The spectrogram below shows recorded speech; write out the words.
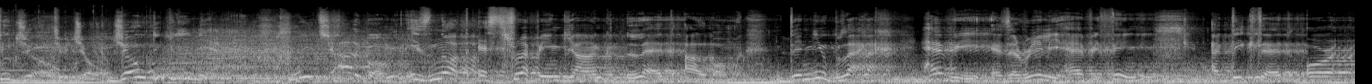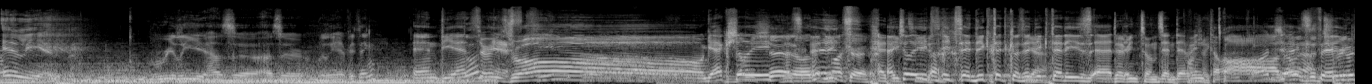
to Joe. to Joe. Joe Duplantier. Which album is not a Strapping Young Lad album? The New Black, Heavy as a really heavy thing, Addicted or Alien? Really has a has a really heavy thing. And the answer Don't is ask him. wrong. Actually, Jean-Michel, it's, actually it's, Addicted. it's addicted because Yeah. addicted is uh, Devin the Townsend Devin project. Oh, that was a tricky You're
